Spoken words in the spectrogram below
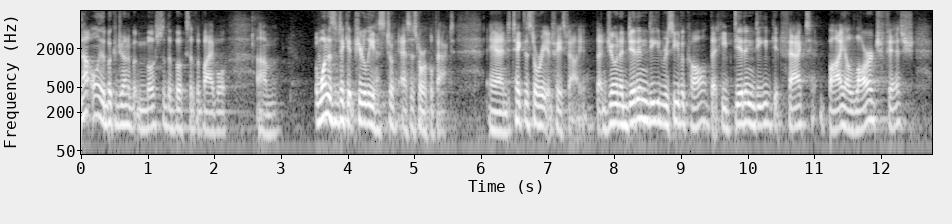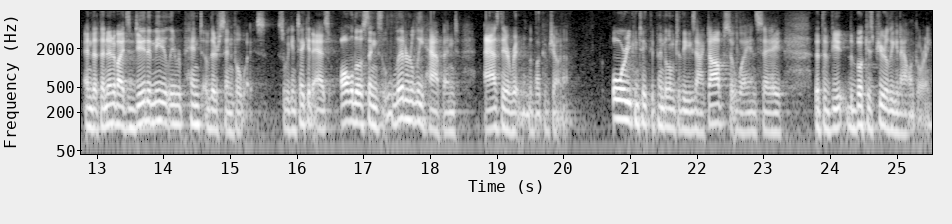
not only the book of Jonah, but most of the books of the Bible. Um, one is to take it purely as, as historical fact and take the story at face value that Jonah did indeed receive a call, that he did indeed get fact by a large fish, and that the Ninevites did immediately repent of their sinful ways. So we can take it as all those things literally happened as they are written in the book of Jonah. Or you can take the pendulum to the exact opposite way and say that the, view, the book is purely an allegory,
